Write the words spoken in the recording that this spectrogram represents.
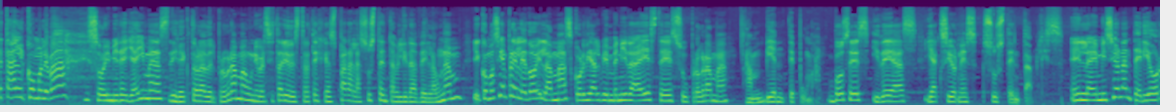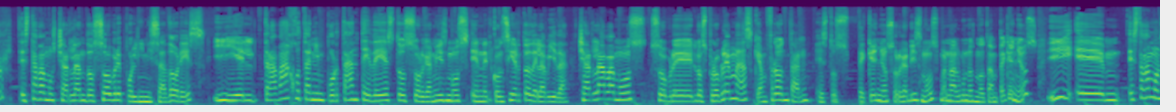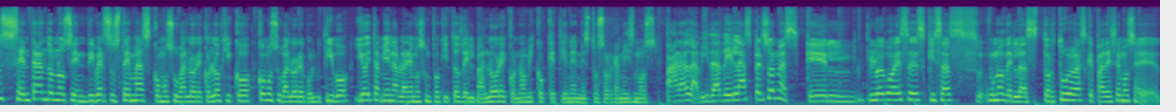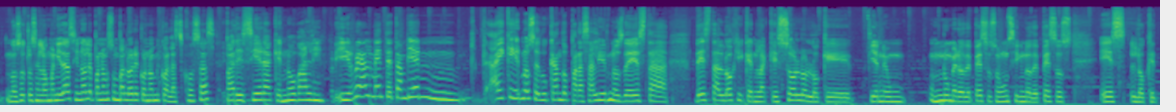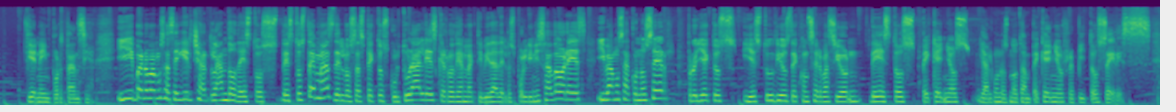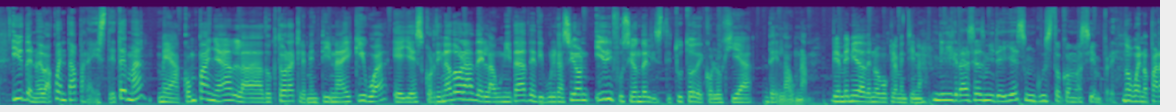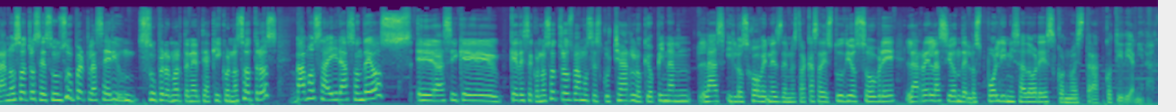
¿Qué tal? ¿Cómo le va? Soy Mireya Imas, directora del Programa Universitario de Estrategias para la Sustentabilidad de la UNAM. Y como siempre le doy la más cordial bienvenida a este, su programa Ambiente Puma. Voces, ideas y acciones sustentables. En la emisión anterior estábamos charlando sobre polinizadores y el trabajo tan importante de estos organismos en el concierto de la vida. Charlábamos sobre los problemas que afrontan estos pequeños organismos, bueno, algunos no tan pequeños, y eh, estábamos centrándonos en diversos temas como su valor ecológico, como su valor evolutivo, y hoy también hablaremos un poquito del valor económico que tienen estos organismos para la vida de las personas, que luego ese es quizás una de las torturas que padecemos eh, nosotros en la humanidad. Si no le ponemos un valor económico a las cosas, pareciera que no valen. Y realmente también hay que irnos educando para salirnos de esta, de esta lógica en la que solo lo que tiene un número de pesos o un signo de pesos es lo que tiene importancia. Y bueno, vamos a seguir charlando de estos, de estos temas, de los aspectos culturales que rodean la actividad de los polinizadores y vamos a conocer proyectos y estudios de conservación de estos pequeños y algunos no tan pequeños, repito, seres. Y de nueva cuenta, para este tema, me acompaña la doctora Clementina Equiwa. Ella es coordinadora de la Unidad de Divulgación y Difusión del Instituto de Ecología de la UNAM. Bienvenida de nuevo, Clementina. Mil gracias, Mireya. Es un gusto como siempre. No, bueno, para nosotros es un súper placer y un súper honor tenerte aquí con nosotros. Vamos a ir a sondeos, eh, así que quédese con nosotros. Vamos a escuchar lo que opinan las y los jóvenes de nuestra casa de estudios sobre la relación de los polinizadores con nuestra cotidianidad.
